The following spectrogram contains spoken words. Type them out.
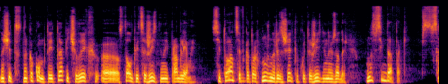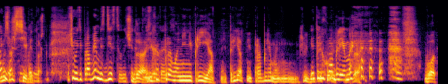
Значит, на каком-то этапе человек э, сталкивается с жизненной проблемой. Ситуации, в которых нужно разрешать какую-то жизненную задачу. У нас всегда так. Конечно, Мы со всеми конечно. так. Причем эти проблемы с детства начинают Да, возникать. и, как правило, они неприятные. Приятные проблемы люди Это не, не проблемы. Да. Вот.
